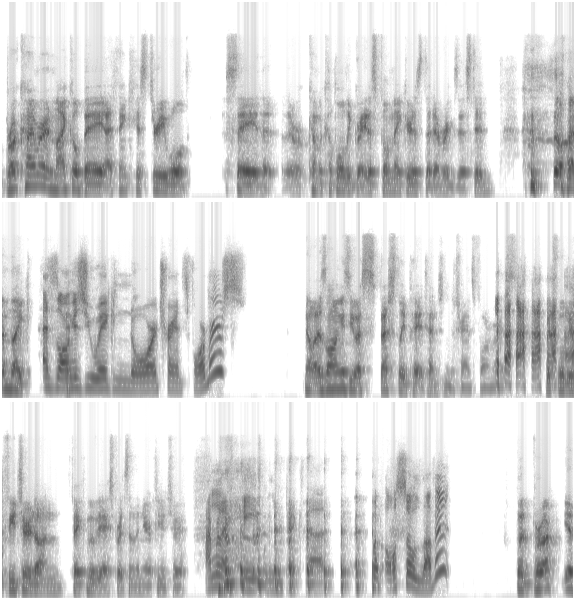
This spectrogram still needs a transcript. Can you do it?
Bruckheimer and Michael Bay, I think history will say that there were a couple of the greatest filmmakers that ever existed. so I'm like, as long as you ignore Transformers. No, as long as you especially pay attention to Transformers, which will be featured on Fake Movie Experts in the near future. I'm gonna hate when you pick that, but also love it. But Bruck, yeah,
